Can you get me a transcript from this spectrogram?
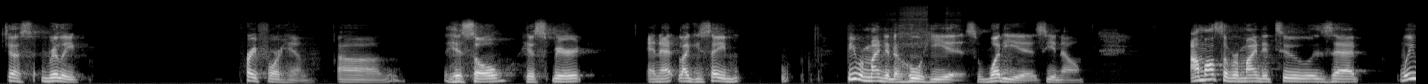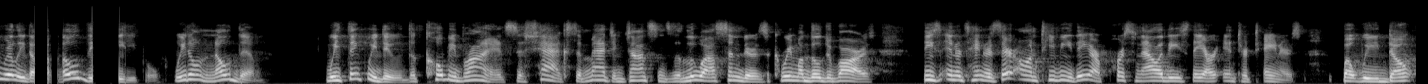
just really pray for him, uh, his soul, his spirit, and that, like you say, be reminded of who he is, what he is, you know. I'm also reminded too is that we really don't know these people. We don't know them. We think we do. The Kobe Bryants, the Shaqs, the Magic Johnsons, the Lew Alcindors, the Kareem Abdul-Jabbars. These entertainers, they're on TV. They are personalities. They are entertainers. But we don't,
